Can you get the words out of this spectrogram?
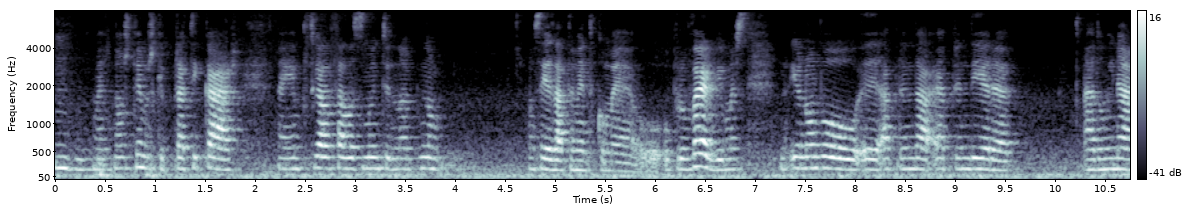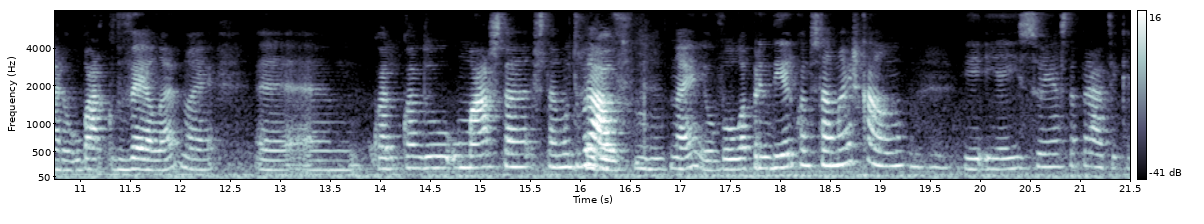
Uhum. Mas nós temos que praticar. É? Em Portugal fala-se muito, não, não, não, sei exatamente como é o, o, provérbio, mas eu não vou eh, aprender, aprender a, a dominar o barco de vela, não é? Uh, quando, quando o mar está, está muito bravo, uhum. não é? Eu vou aprender quando está mais calmo. Uhum. E, e é isso, é esta prática.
